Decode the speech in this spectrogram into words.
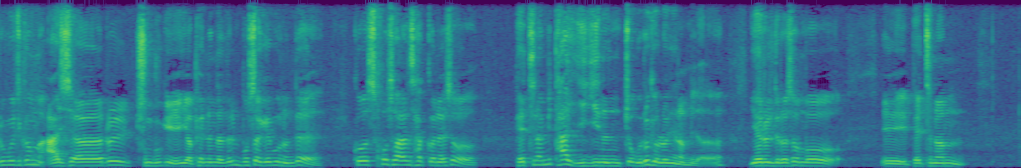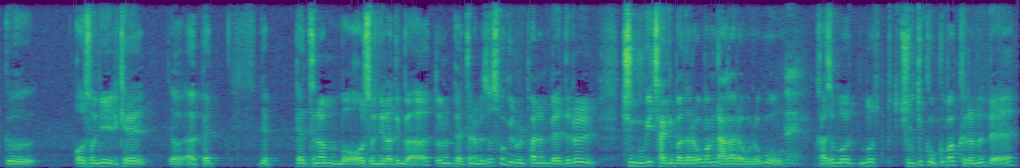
그리고 지금 아시아를 중국이 옆에 있는 나라들 못 살게 구는데 그 소소한 사건에서 베트남이 다 이기는 쪽으로 결론이 납니다. 예를 들어서 뭐 이 베트남 그 어선이 이렇게 어, 아, 베, 이제 베트남 뭐 어선이라든가 또는 베트남에서 석유를 파는 배들을 중국이 자기 바다라고 막 나가라고 그러고 네. 가서 뭐 뭐 줄도 끊고 막 그러는데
